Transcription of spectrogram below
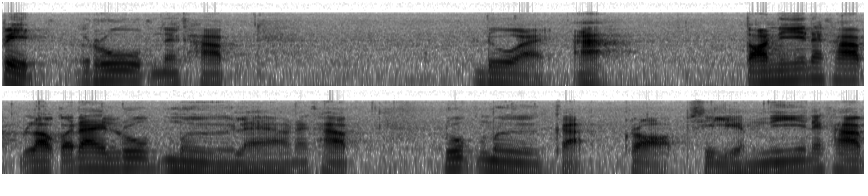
ปิดรูปนะครับ ด้วยอะตอนนี้นะครับเราก็ได้รูปมือแล้วนะครับ รูปมือกับกรอบสี่เหลี่ยมนี้นะครับ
